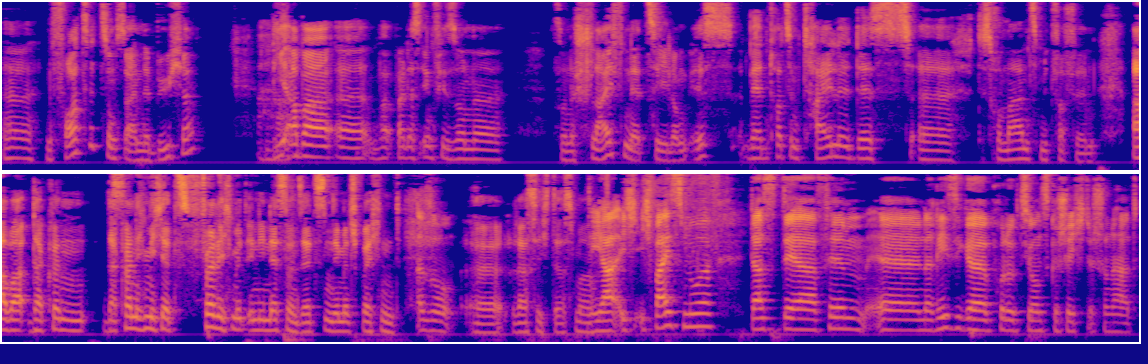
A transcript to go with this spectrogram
äh, eine Fortsetzung sein der Bücher, Aha. die aber, äh, weil das irgendwie so eine so eine Schleifenerzählung ist, werden trotzdem Teile des äh, des Romans mitverfilmt. Aber da können da kann ich mich jetzt völlig mit in die Nesseln setzen. Dementsprechend also äh, lasse ich das mal. Ja, ich ich weiß nur, dass der Film äh, eine riesige Produktionsgeschichte schon hat.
